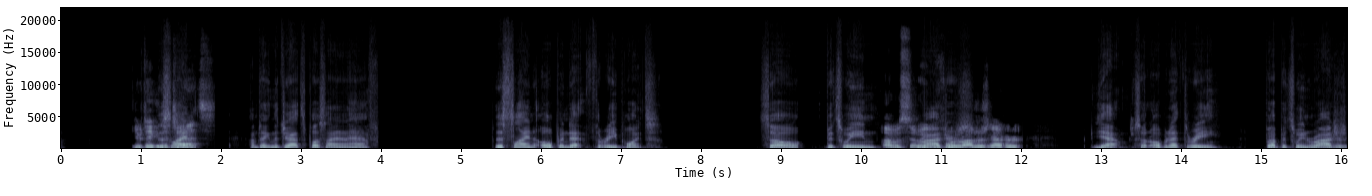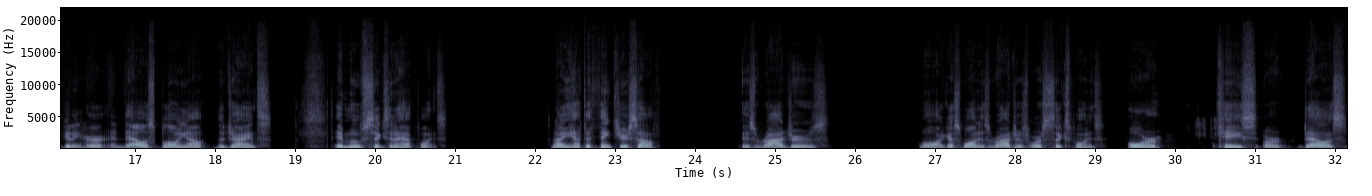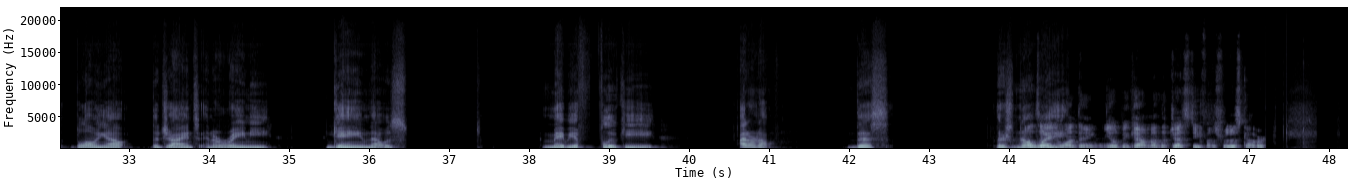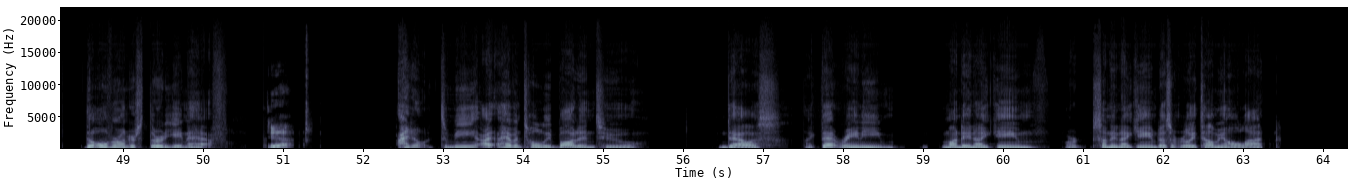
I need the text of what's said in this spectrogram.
you're taking This the line- Jets. I'm taking the Jets plus nine and a half. This line opened at three points. So between I'm assuming before Rodgers got hurt. yeah, so it opened at three, but between Rodgers getting hurt and Dallas blowing out the Giants, it moves six and a half points. Now you have to think to yourself, is Rodgers? well, I guess one, is Rodgers worth six points? Or Case or Dallas blowing out the Giants in a rainy game that was maybe a fluky. I don't know. This there's no I'll tell way you one thing: you'll be counting on the Jets defense for this cover. the over under is 38 and a half. Yeah, I don't to me, I, I haven't totally bought into Dallas. Like that rainy Monday night game or Sunday night game doesn't really tell me a whole lot.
